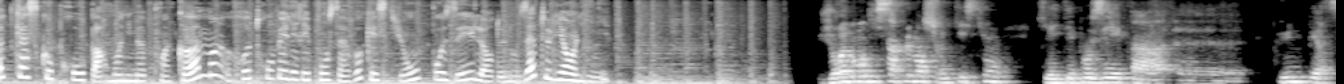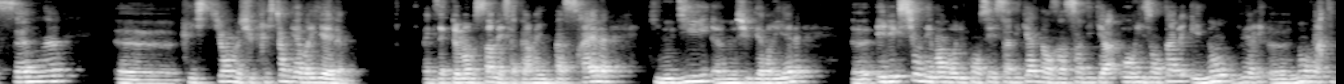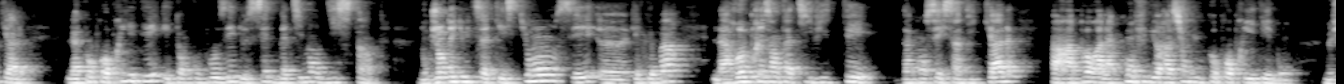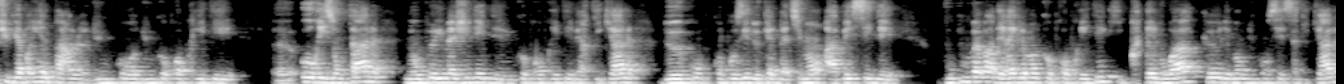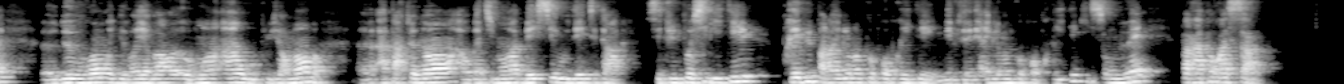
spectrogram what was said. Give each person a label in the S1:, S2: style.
S1: Podcast CoPro par monimmeuble.com, retrouvez les réponses à vos questions posées lors de nos ateliers en ligne.
S2: Je rebondis simplement sur une question qui a été posée par euh, une personne, euh, Christian, Monsieur Christian Gabriel. Exactement ça, mais ça permet une passerelle qui nous dit, euh, Monsieur Gabriel, élection des membres du conseil syndical dans un syndicat horizontal et non, non vertical la copropriété étant composée de sept bâtiments distincts. Donc j'en déduis de cette question, c'est euh, quelque part la représentativité d'un conseil syndical par rapport à la configuration d'une copropriété. Bon, Monsieur Gabriel parle d'une copropriété euh, horizontale, mais on peut imaginer une copropriété verticale composée de quatre bâtiments A, B, C, D. Vous pouvez avoir des règlements de copropriété qui prévoient que les membres du conseil syndical euh, devront, il devrait y avoir au moins un ou plusieurs membres appartenant au bâtiment A, B, C ou D, etc. C'est une possibilité prévue par le règlement de copropriété, mais vous avez des règlements de copropriété qui sont muets par rapport à ça.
